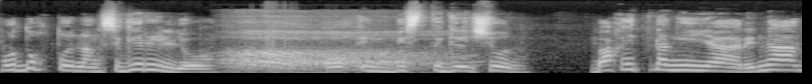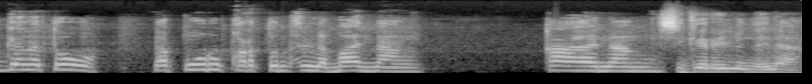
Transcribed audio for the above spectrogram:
produkto ng sigarilyo o investigation. Bakit nangyayari na ganito, na puro karton ang laman ng kahanang sigarilyo nila?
